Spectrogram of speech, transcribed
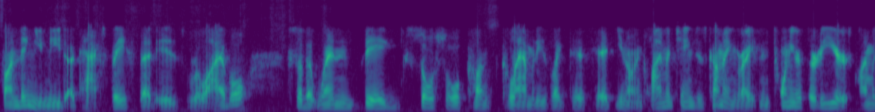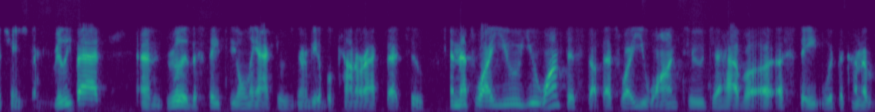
funding. You need a tax base that is reliable so that when big social calamities like this hit, you know, and climate change is coming, right? In 20 or 30 years, climate change is going to be really bad. And really, the state's the only actor who's going to be able to counteract that too. And that's why you, you want this stuff. That's why you want to, to have a, a state with the kind of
